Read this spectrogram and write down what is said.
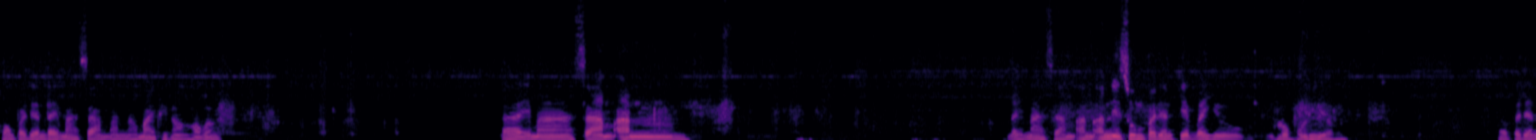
ของประเด็นได้มาสามอันเอาไม้พี่น้องเขาบิ่งได้มาสามอันได้มาสามอัน อันนี้ซุ่มประเด็นเก็บไว้อยู่ลบบุรีแล้วประเด็น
